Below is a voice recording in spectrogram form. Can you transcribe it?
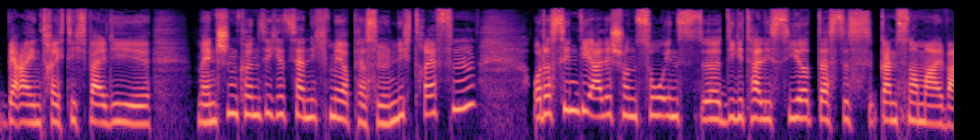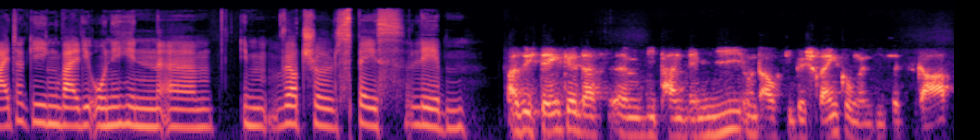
beeinträchtigt? Weil die Menschen können sich jetzt ja nicht mehr persönlich treffen. Oder sind die alle schon so äh, digitalisiert, dass das ganz normal weiterging, weil die ohnehin ähm, im Virtual Space leben? Also ich denke, dass ähm, die Pandemie und auch die Beschränkungen, die es jetzt gab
